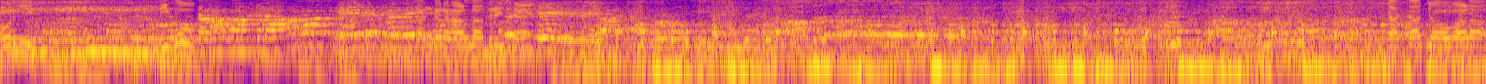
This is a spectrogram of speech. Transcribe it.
ਹੋਰ ਜੀ, ਠੀਕ ਲੰਗਰ ਹਾਲ ਦਾ ਦ੍ਰਿਸ਼ ਹੈ। ਕਾਕਾ ਚੌ ਵਾਲਾ।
